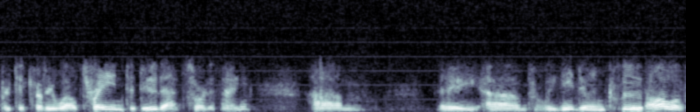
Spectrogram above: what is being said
particularly well trained to do that sort of thing. Um, they, um, we need to include all of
